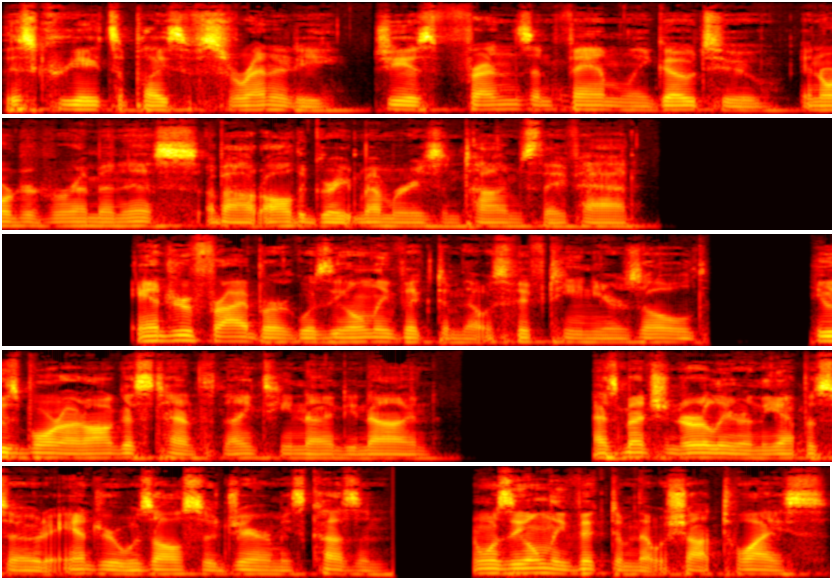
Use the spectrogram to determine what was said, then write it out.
This creates a place of serenity Gia's friends and family go to in order to reminisce about all the great memories and times they've had. Andrew Fryberg was the only victim that was 15 years old. He was born on August 10, 1999. As mentioned earlier in the episode, Andrew was also Jeremy's cousin and was the only victim that was shot twice.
